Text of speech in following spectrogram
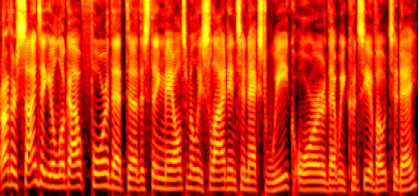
Are there signs that you'll look out for that uh, this thing may ultimately slide into next week or that we could see a vote today?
